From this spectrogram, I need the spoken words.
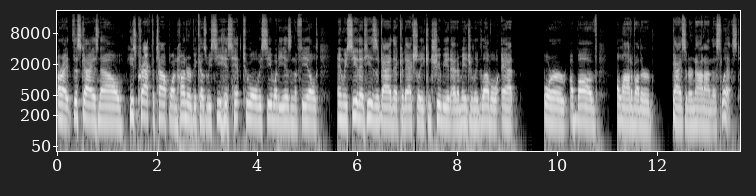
all right, this guy is now, he's cracked the top 100 because we see his hit tool, we see what he is in the field, and we see that he's a guy that could actually contribute at a major league level at or above a lot of other guys that are not on this list.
